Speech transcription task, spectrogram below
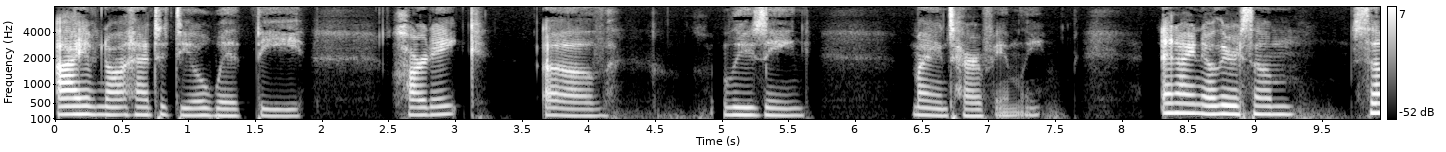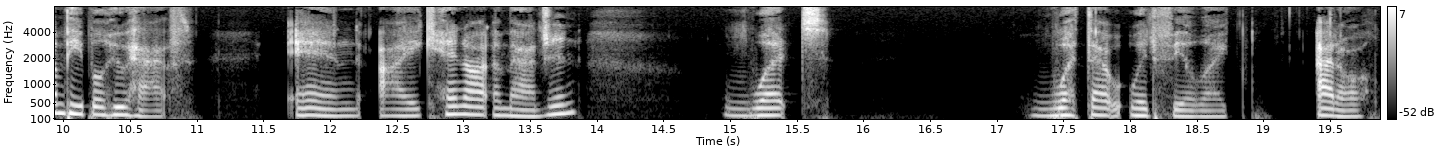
I have not had to deal with the heartache of losing my entire family. And I know there are some some people who have. And I cannot imagine what what that would feel like at all.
